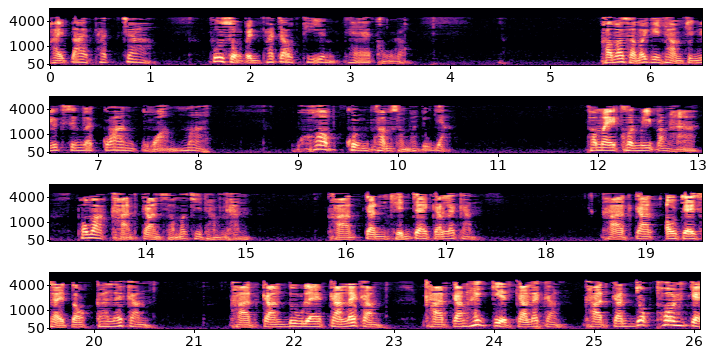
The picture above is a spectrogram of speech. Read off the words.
ภายใต้พระเจ้า ผู้ทรงเป็นพระเจ้าเที่ยงแท้ของเราคำว่าสามัคคีธรรมจึงลึกซึ้งและกว้างขวางมาก ครอบคลุมความสัมพันธ์ทุกอย่างทำไมคนมีปัญหา เพราะว่าขาดการสามัคคีธรรมกัน ขาดการเข็นใจกันและกัน ขาดการเอาใจใส่ต่อกันและกัน ขาดการดูแลกันและกัน ขาดการให้เกียรติกันและกัน ขาดการยกโทษให้แก่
